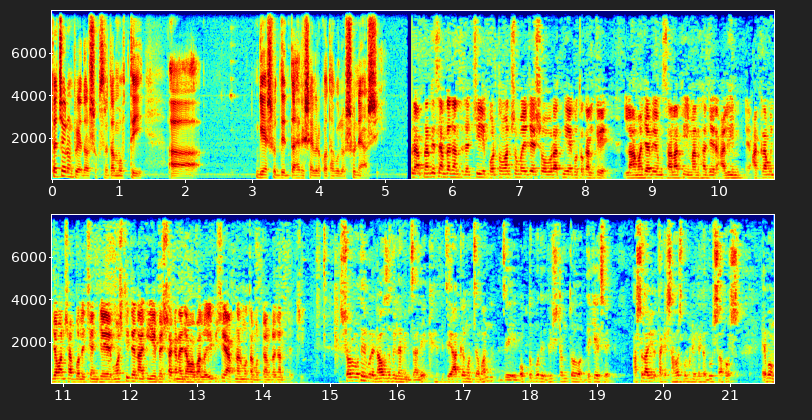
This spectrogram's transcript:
তো চলুন প্রিয় দর্শক শ্রোতা মুফতি গিয়াসুদ্দিন তাহির সাহেবের কথাগুলো শুনে আসি। আপনার কাছে আমরা জানতে চাচ্ছি বর্তমান সময়ে যে শোভরাত নিয়ে গতকালকে লামাজাবি এবং সালাফি মানহাজের আলিম আকরামুজ্জামান সাহেব বলেছেন যে মসজিদে না গিয়ে বেশাখানে যাওয়া ভালো এই বিষয়ে আপনার মতামত আমরা জানতে চাচ্ছি। সর্বপ্রথমে বলে নওয়াজবিল্লাহ মিন জালিক যে আকরামুজ্জামান যে এই বক্তব্য দিয়ে দৃষ্টান্ত দেখিয়েছে, আসলে আমি তাকে সাহস বলব না, এটা দুঃসাহস, এবং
